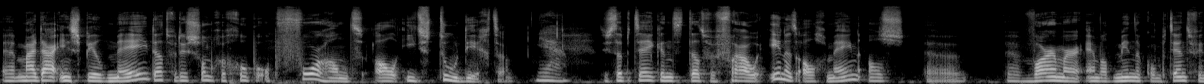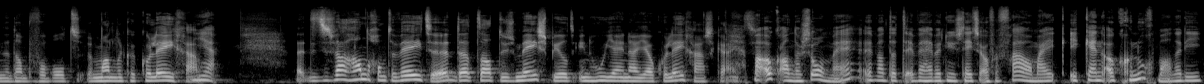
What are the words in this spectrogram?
Uh, maar daarin speelt mee dat we dus sommige groepen op voorhand al iets toedichten. Ja. Dus dat betekent dat we vrouwen in het algemeen als uh, warmer en wat minder competent vinden dan bijvoorbeeld een mannelijke collega. Ja. Nou, dit is wel handig om te weten dat dat dus meespeelt in hoe jij naar jouw collega's kijkt. Maar ook andersom, hè? Want dat, we hebben het nu steeds over vrouwen, maar ik, ik ken ook genoeg mannen die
